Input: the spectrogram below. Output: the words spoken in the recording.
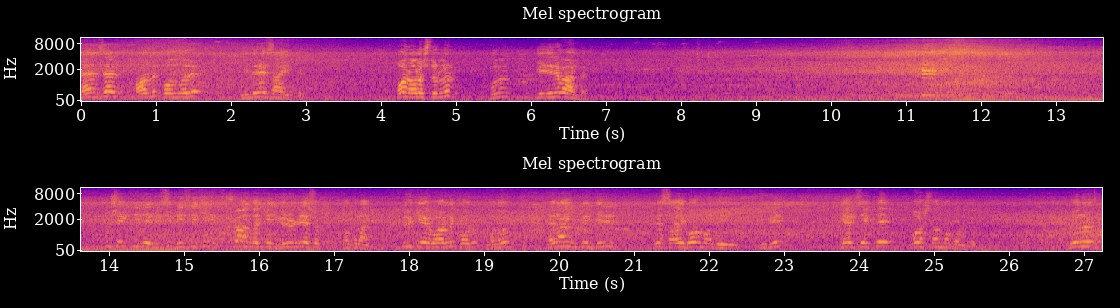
benzer varlık fonları gelire sahiptir. Fon oluşturulur, bunun geliri vardır. Bu şekliyle bizi, bizdeki şu andaki yürürlüğe sok- sokulan Türkiye Varlık Fonu herhangi bir gelir ve sahip olmadığı gibi gerçekte borçlanma fonudur. Bunu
